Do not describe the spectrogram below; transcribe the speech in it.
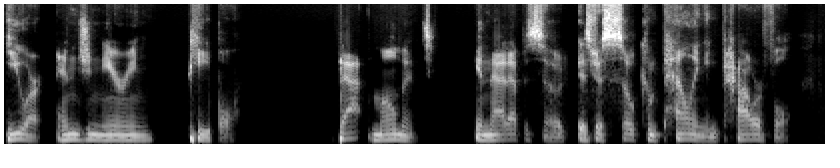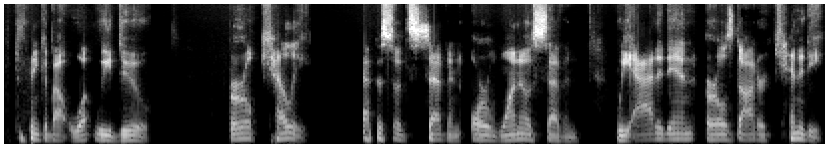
you are engineering people. That moment in that episode is just so compelling and powerful to think about what we do. Earl Kelly, episode seven or 107, we added in Earl's daughter, Kennedy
